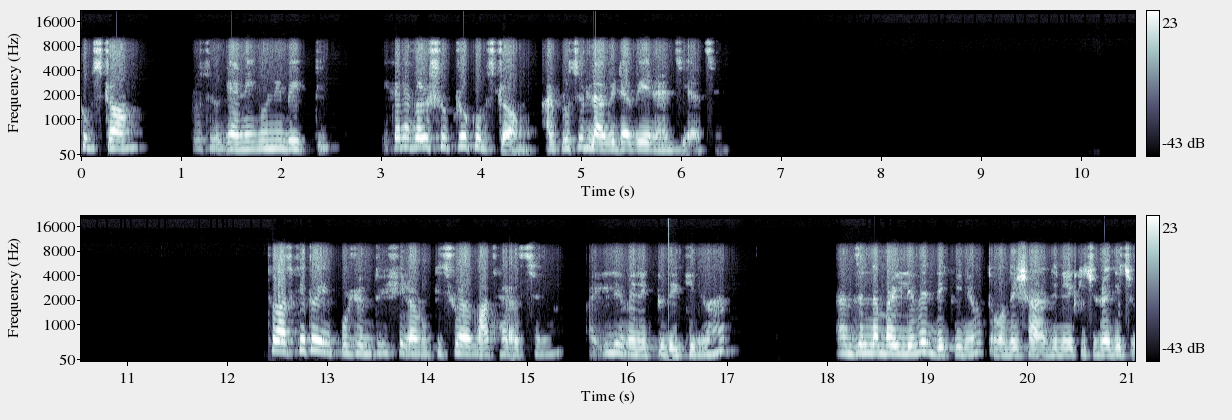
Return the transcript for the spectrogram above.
খুব স্ট্রং প্রচুর জ্ঞানী গুণী ব্যক্তি। এখানে কারও শুক্র খুব স্ট্রং আর প্রচুর লাভি ডাভি এনার্জি আছে। তো আজকে তো এই পর্যন্তই সেরকম কিছু আর মাথায় আসছে না। ইলেভেন একটু দেখে নিও হ্যাঁ? অ্যাঞ্জেল নাম্বার ইলেভেন দেখে নিও, তোমাদের সারাদিনের কিছু না কিছু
